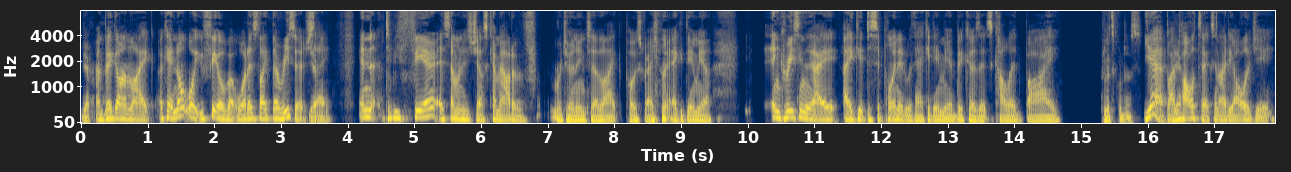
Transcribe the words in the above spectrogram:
Yep. I'm big on like, okay, not what you feel, but what does like the research Yep. say? And to be fair, as someone who's just come out of returning to like postgraduate academia, increasingly I, I get disappointed with academia because it's colored by Politicalness. yeah, by Yeah. politics and ideology.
